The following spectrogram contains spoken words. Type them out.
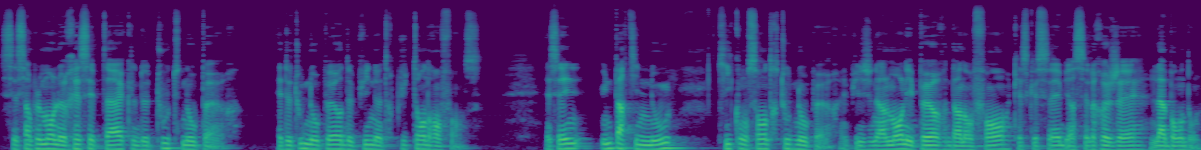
c'est simplement le réceptacle de toutes nos peurs. Et de toutes nos peurs depuis notre plus tendre enfance. Et c'est une partie de nous qui concentre toutes nos peurs. Et puis généralement les peurs d'un enfant, qu'est-ce que c'est? Eh Bien c'est le rejet, l'abandon,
